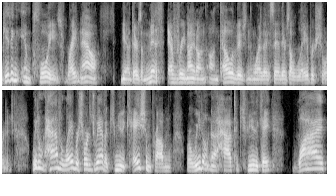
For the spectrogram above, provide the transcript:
getting employees. Right now you know there's a myth every night on, on television where they say there's a labor shortage we don't have a labor shortage we have a communication problem where we don't know how to communicate why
